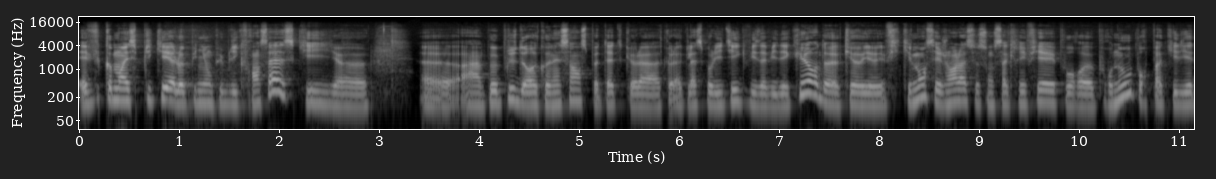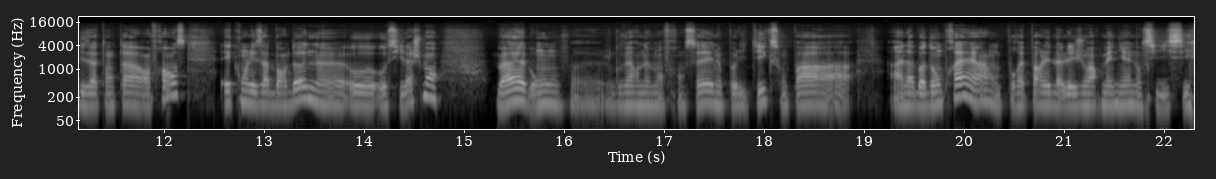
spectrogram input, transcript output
Et comment expliquer à l'opinion publique française qui euh, a un peu plus de reconnaissance peut-être que la, que la classe politique vis-à-vis des Kurdes, qu'effectivement ces gens-là se sont sacrifiés pour, euh, pour nous, pour pas qu'il y ait des attentats en France, et qu'on les abandonne euh, aussi lâchement. Mais bon, le gouvernement français, nos politiques sont pas à, un abandon près. Hein. On pourrait parler de la Légion arménienne en Cilicie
